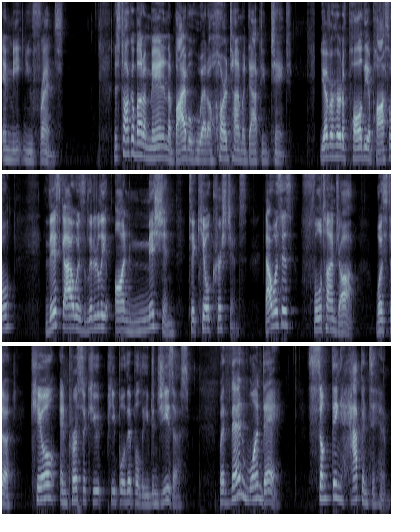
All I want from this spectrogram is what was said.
and meet new friends. Let's talk about a man in the Bible who had a hard time adapting to change. You ever heard of Paul the Apostle? This guy was literally on mission to kill Christians. That was his full-time job, was to kill and persecute people that believed in Jesus. But then one day, something happened to him.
